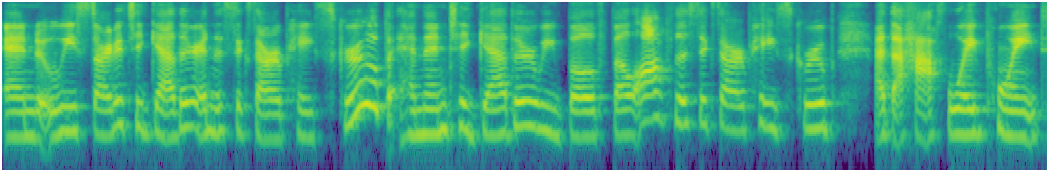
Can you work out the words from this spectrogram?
And we started together in the six hour pace group. And then together we both fell off the six hour pace group at the halfway point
